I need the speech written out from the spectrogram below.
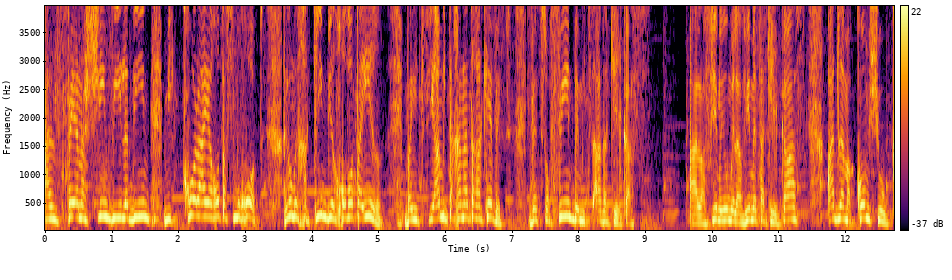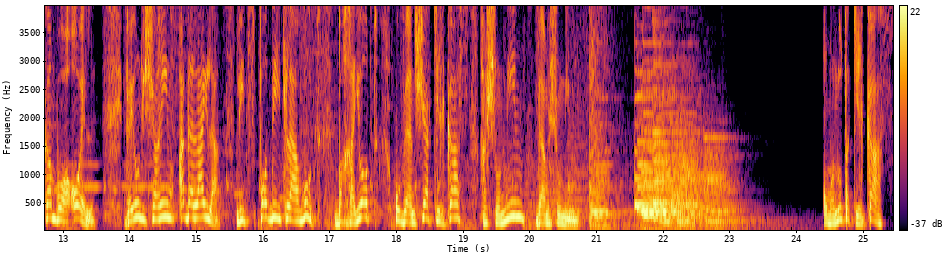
אלפי אנשים וילדים מכל העיירות הסמוכות היו מחכים ברחובות העיר, ביציאה מתחנת הרכבת, וצופים במצעד הקרקס. האלפים היו מלווים את הקרקס עד למקום שהוקם בו האוהל, והיו נשארים עד הלילה לצפות בהתלהבות בחיות ובאנשי הקרקס השונים והמשונים. אומנות הקרקס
